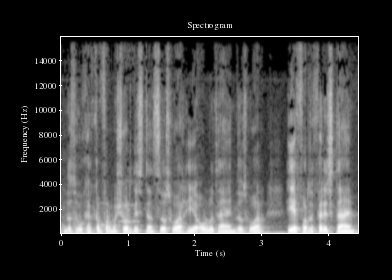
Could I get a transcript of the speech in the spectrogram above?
and those who can come from a short distance, those who are here all the time, those who are here for the first time,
